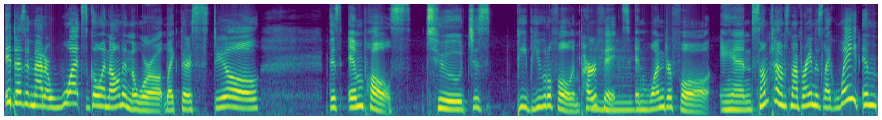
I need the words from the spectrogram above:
it doesn't matter what's going on in the world, like, there's still this impulse to just be beautiful and perfect mm. and wonderful. And sometimes my brain is like, wait, am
